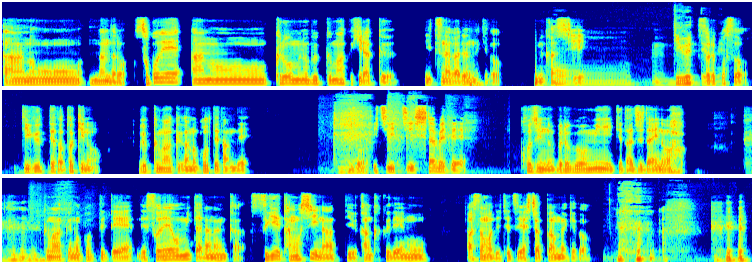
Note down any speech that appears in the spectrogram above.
あのーなんだろう、そこで、あのー Chrome のブックマーク開くにつながるんだけど、昔、うん。ディグってる、ね。それこそ、ディグってた時のブックマークが残ってたんで、そう、いちいち調べて、個人のブログを見に行ってた時代のブックマーク残ってて、で、それを見たらなんか、すげえ楽しいなっていう感覚でもう、朝まで徹夜しちゃったんだけど、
